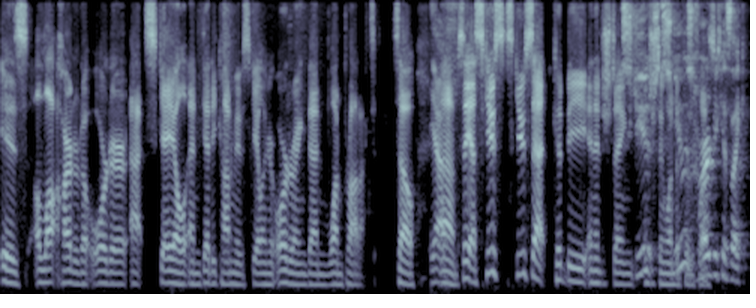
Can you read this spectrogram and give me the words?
is a lot harder to order at scale and get economy of scale in your ordering than one product so yeah, um, so yeah, SKU SKU set could be an interesting SKU, interesting one. SKU is hard because like,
